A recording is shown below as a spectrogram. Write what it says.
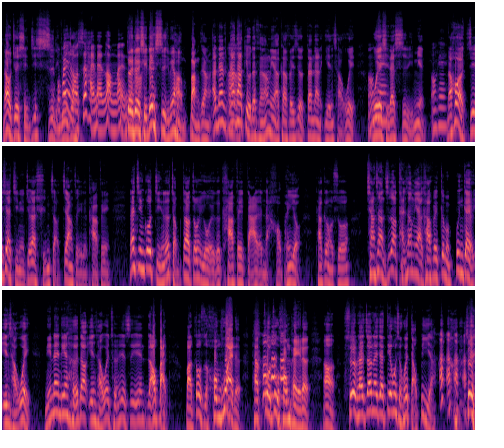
然后我觉得写进诗里面，我发现老师还蛮浪漫的。对对，写进诗里面很棒，这样啊。那那他给我的坦桑尼亚咖啡是有淡淡的烟草味，我也写在诗里面。OK，然后后来接下来几年就要寻找这样子一个咖啡。那经过几年都找不到，终于我有一个咖啡达人的好朋友，他跟我说：“强强，你知道坦桑尼亚咖啡根本不应该有烟草味，你那天喝到烟草味，纯粹是因为老板把豆子烘坏了，他过度烘焙了啊，所以我才知道那家店为什么会倒闭啊。所以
